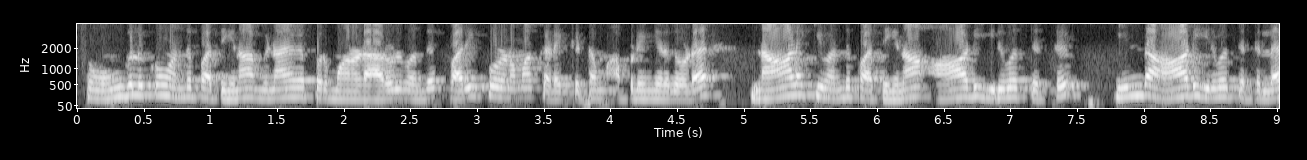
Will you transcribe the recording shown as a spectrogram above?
ஸோ உங்களுக்கும் வந்து பார்த்தீங்கன்னா விநாயகர் பெருமானோட அருள் வந்து பரிபூர்ணமாக கிடைக்கட்டும் அப்படிங்கிறதோட நாளைக்கு வந்து பார்த்தீங்கன்னா ஆடி இருபத்தெட்டு. இந்த ஆடி இருபத்தெட்டுல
